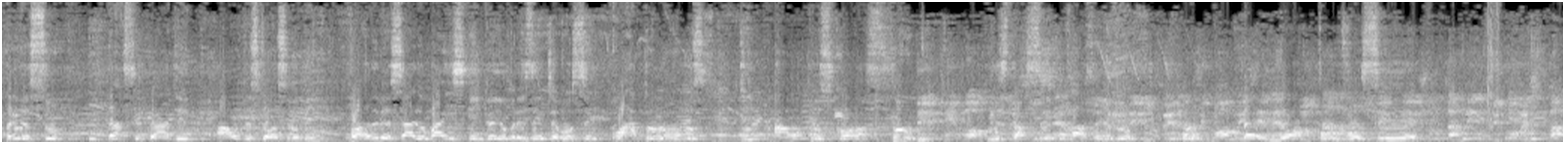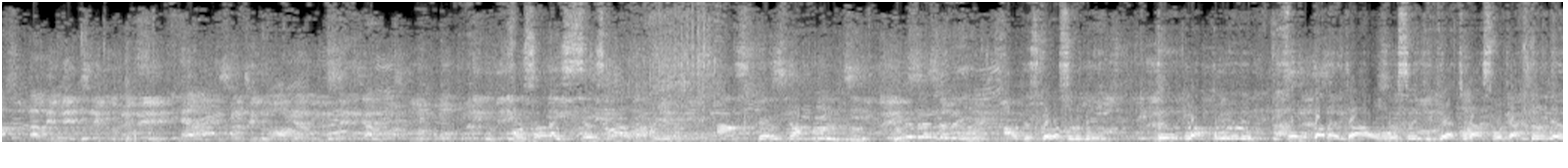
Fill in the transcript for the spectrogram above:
preço da cidade, a autoescola Surubim. Faz aniversário, mas quem ganha o presente é você. Quatro anos de autoescola Surubim. Está sempre fazendo o melhor por você. Juntamente com o espaço da beleza realiza de 9 a 26 de agosto funciona às 6 horas da manhã, às 10 da noite. E lembrando também, a Autoescola Surubim, dando apoio fundamental. Você que quer tirar sua carteira,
